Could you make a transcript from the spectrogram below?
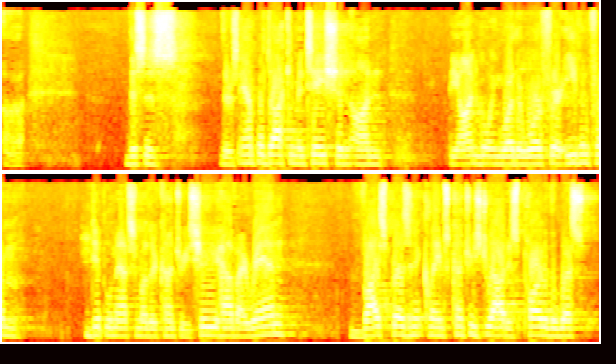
Uh, this is, there's ample documentation on the ongoing weather warfare, even from diplomats from other countries. Here you have Iran. Vice President claims country's drought is part of the West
